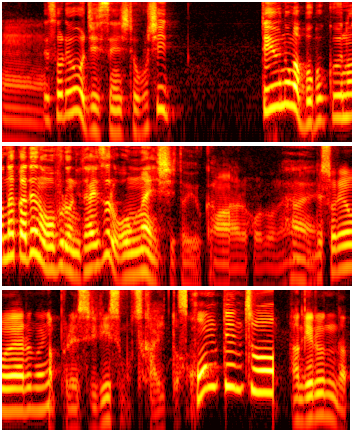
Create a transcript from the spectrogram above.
うん。でそれを実践してほしいっていうのが僕の中でのお風呂に対する恩返しというか。なるほどね、はい。でそれをやるのにプレスリリースも使いと。コンテンツを上げるんだっ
